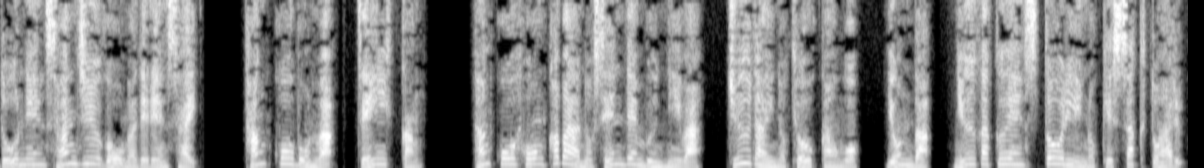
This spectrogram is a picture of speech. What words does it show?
同年30号まで連載。単行本は全一巻。単行本カバーの宣伝文には、10代の教官を読んだ入学園ストーリーの傑作とある。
